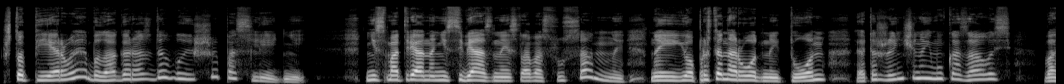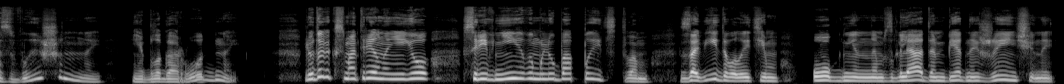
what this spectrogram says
что первая была гораздо выше последней. Несмотря на несвязанные слова Сусанны, на ее простонародный тон, эта женщина ему казалась возвышенной и благородной. Людовик смотрел на нее с ревнивым любопытством, завидовал этим огненным взглядом бедной женщины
